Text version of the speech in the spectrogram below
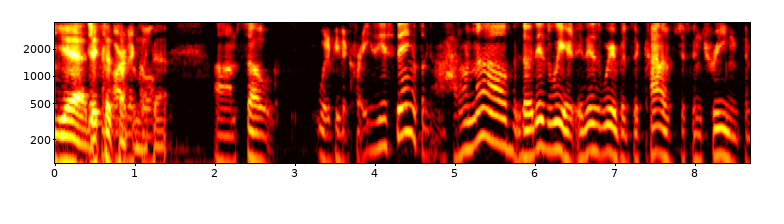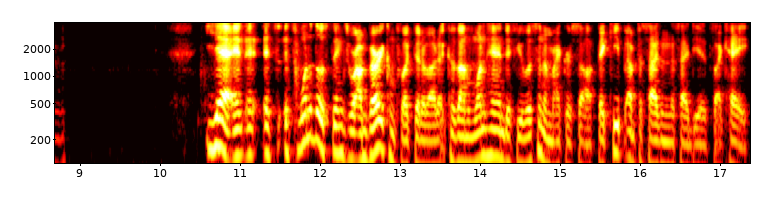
Yeah, they said article. something like that. Um, so would it be the craziest thing? It's like I don't know. So it is weird. It is weird, but it's kind of just intriguing to me. Yeah, and it's it's one of those things where I'm very conflicted about it because on one hand, if you listen to Microsoft, they keep emphasizing this idea. It's like, hey,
